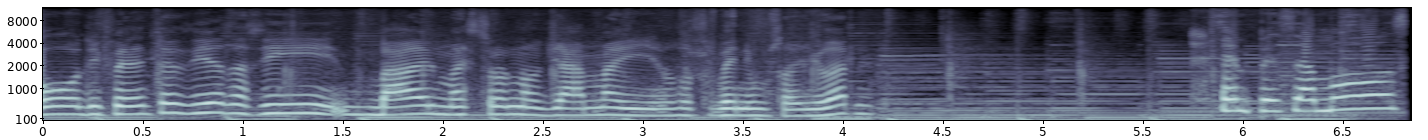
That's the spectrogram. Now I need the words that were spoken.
o diferentes días así va el maestro nos llama y nosotros venimos a ayudarle. Empezamos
